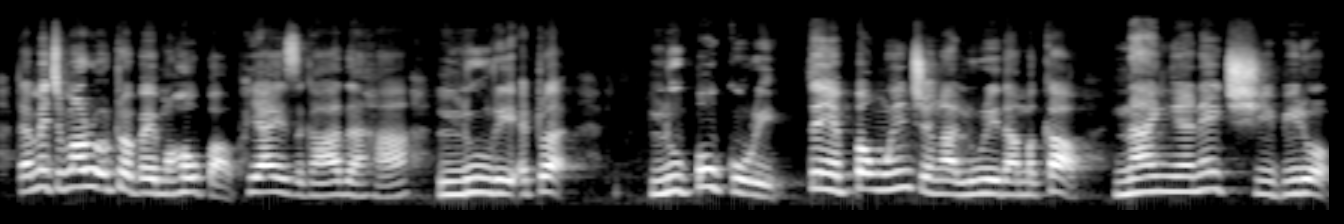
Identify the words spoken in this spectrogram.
။ဒါပေမဲ့ကျမတို့အတွက်ပဲမဟုတ်ပါဘူး။ဖခင်ရဲ့စကားသံဟာလူတွေအတွက်လူပုဂ္ဂိုလ်တွေတင်ရဲ့ပတ်ဝန်းကျင်ကလူတွေဒါမကောက်နိုင်ငံနဲ့ခြီးပြီးတော့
